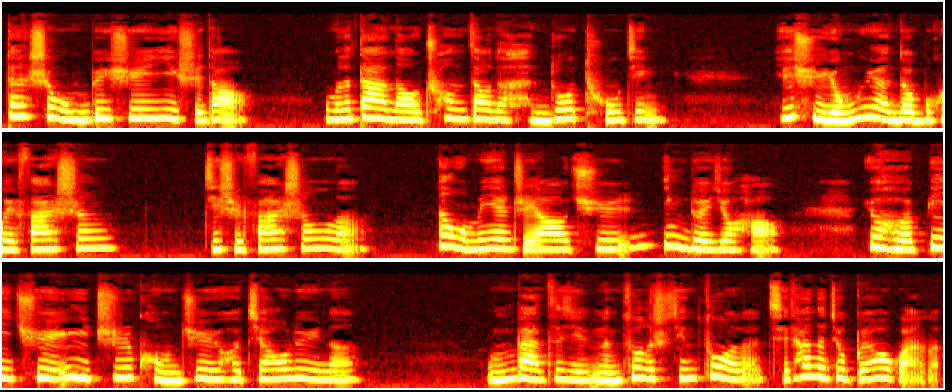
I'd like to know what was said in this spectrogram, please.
但是我们必须意识到，我们的大脑创造的很多图景，也许永远都不会发生。即使发生了，那我们也只要去应对就好，又何必去预知恐惧和焦虑呢？我们把自己能做的事情做了，其他的就不要管了。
